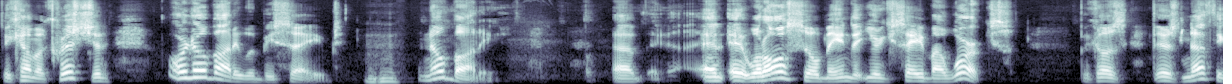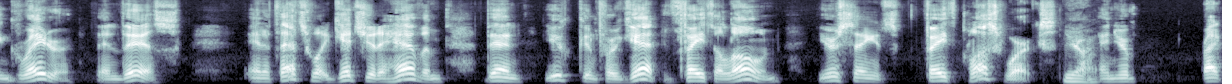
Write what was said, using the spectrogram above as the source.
become a Christian or nobody would be saved. Mm-hmm. Nobody. Uh, and it would also mean that you're saved by works because there's nothing greater than this. And if that's what gets you to heaven, then you can forget faith alone. You're saying it's faith plus works. Yeah. And you're right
